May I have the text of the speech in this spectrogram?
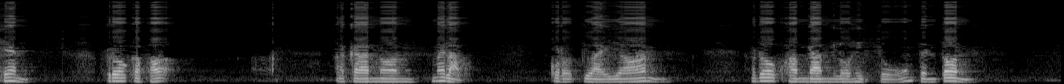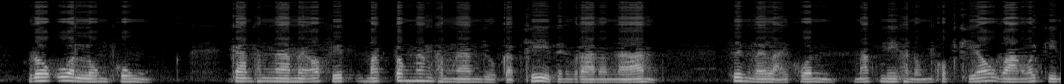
เช่น โรคกระเพาะ อาการนอนไม่หลับ กรดไหลย้อน โรคความดันโลหิตสูงเป็นต้น โรคอ้วนลงพุง การทำงานในออฟฟิศมักต้องนั่งทำงานอยู่กับที่เป็นเวลานานๆ ซึ่งหลายๆ คนมักมีขนมขบเคี้ยววางไว้กิน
